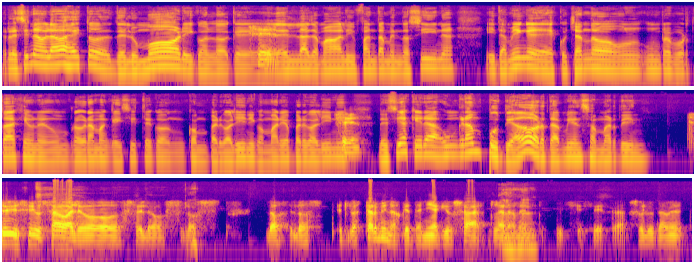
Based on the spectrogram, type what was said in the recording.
recién hablabas esto del humor y con lo que él, la llamaba la infanta mendocina, y también eh, escuchando un, reportaje, un, programa que hiciste con, con Pergolini, con Mario Pergolini, decías que era un gran puteador también San Martín. Sí, sí, usaba los, los, los, los, los, términos que tenía que usar, claramente. Sí, sí, absolutamente.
